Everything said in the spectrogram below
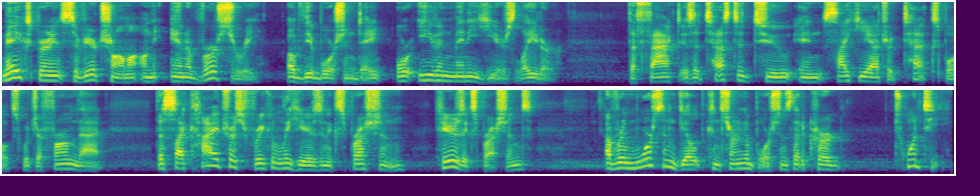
may experience severe trauma on the anniversary of the abortion date or even many years later. The fact is attested to in psychiatric textbooks which affirm that the psychiatrist frequently hears an expression hears expressions of remorse and guilt concerning abortions that occurred 20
